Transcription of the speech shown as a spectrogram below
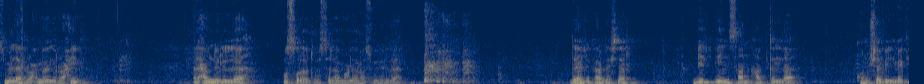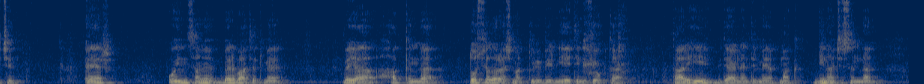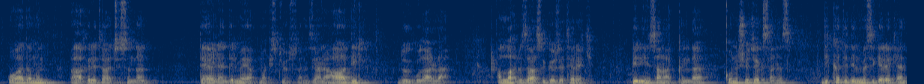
Bismillahirrahmanirrahim. Elhamdülillah. Ve salatu ve selamu ala Resulillah. Değerli kardeşler, bir insan hakkında konuşabilmek için eğer o insanı berbat etme veya hakkında dosyalar açmak gibi bir niyetiniz yok da tarihi bir değerlendirme yapmak din açısından o adamın ahireti açısından değerlendirme yapmak istiyorsanız yani adil duygularla Allah rızası gözeterek bir insan hakkında konuşacaksanız dikkat edilmesi gereken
